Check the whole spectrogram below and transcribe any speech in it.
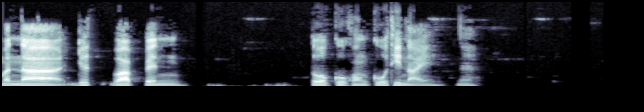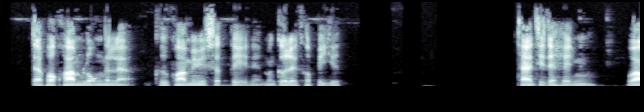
มันน่ายึดว่าเป็นตัวกูของกูที่ไหนนะแต่เพราะความหลงนั่นแหละ คือความไม่มีสติเนี่ยมันก็เลยเข้าไปยึด แทนที่จะเห็นว่า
